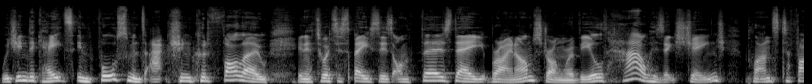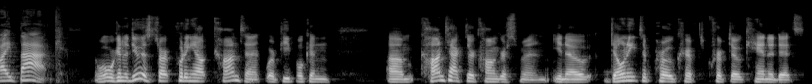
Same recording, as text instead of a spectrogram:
which indicates enforcement action could follow. In a Twitter Spaces on Thursday, Brian Armstrong revealed how his exchange plans to fight back what we're going to do is start putting out content where people can um, contact their congressman, you know, donate to pro crypto candidates,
